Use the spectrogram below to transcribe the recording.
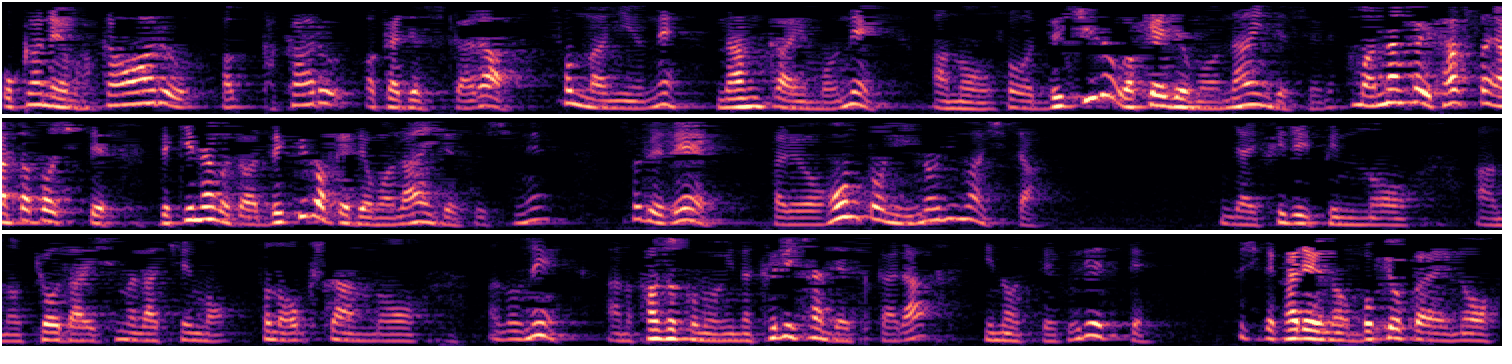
お金も関わる、かかるわけですから、そんなにね、何回もね、あの、そうできるわけでもないんですよね。まあ何回たくさんやったとして、できないことはできるわけでもないですしね。それで、彼は本当に祈りました。で、フィリピンの、あの、兄弟姉妹たちも、その奥さんの、あのね、あの、家族もみんなクリスチャンですから、祈ってくれって、そして彼の母教会の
